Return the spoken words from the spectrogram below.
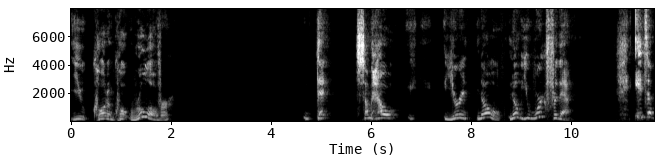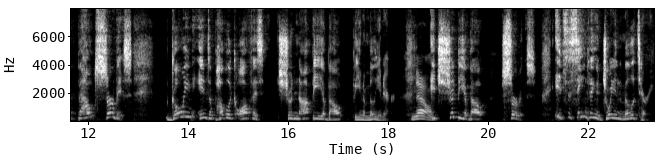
you quote unquote rule over that somehow you're in no no you work for them. It's about service. Going into public office should not be about being a millionaire. No. It should be about service. It's the same thing as joining the military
